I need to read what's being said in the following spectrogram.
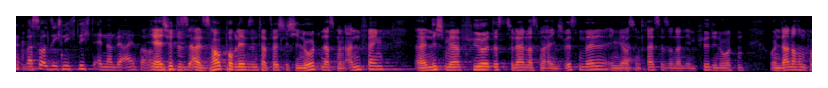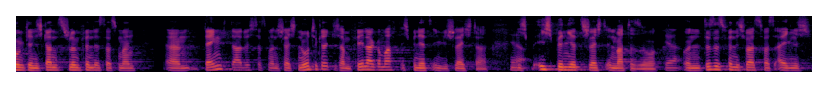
was soll sich nicht, nicht ändern, wäre einfacher. Ja, ich finde, das, also das Hauptproblem sind tatsächlich die Noten, dass man anfängt, äh, nicht mehr für das zu lernen, was man eigentlich wissen will, irgendwie ja. aus Interesse, sondern eben für die Noten. Und dann noch ein Punkt, den ich ganz schlimm finde, ist, dass man ähm, denkt dadurch, dass man eine schlechte Note kriegt, ich habe einen Fehler gemacht, ich bin jetzt irgendwie schlechter. Ja. Ich, ich, bin jetzt schlecht in Mathe so. Ja. Und das ist, finde ich, was, was eigentlich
